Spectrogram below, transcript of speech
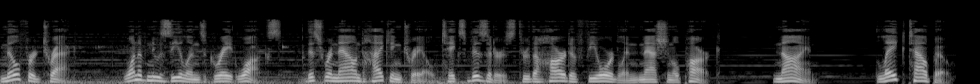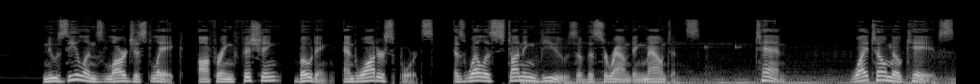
Milford Track. One of New Zealand's great walks, this renowned hiking trail takes visitors through the heart of Fiordland National Park. 9. Lake Taupo. New Zealand's largest lake, offering fishing, boating, and water sports, as well as stunning views of the surrounding mountains. 10. Waitomo Caves.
